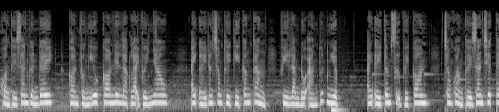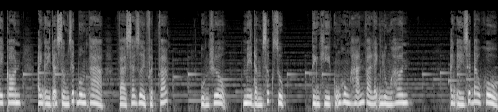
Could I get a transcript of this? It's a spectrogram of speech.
Khoảng thời gian gần đây, con và người yêu con liên lạc lại với nhau. Anh ấy đang trong thời kỳ căng thẳng vì làm đồ án tốt nghiệp. Anh ấy tâm sự với con, trong khoảng thời gian chia tay con, anh ấy đã sống rất buông thả và xa rời Phật Pháp. Uống rượu, mê đắm sắc dục, tính khí cũng hung hãn và lạnh lùng hơn. Anh ấy rất đau khổ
